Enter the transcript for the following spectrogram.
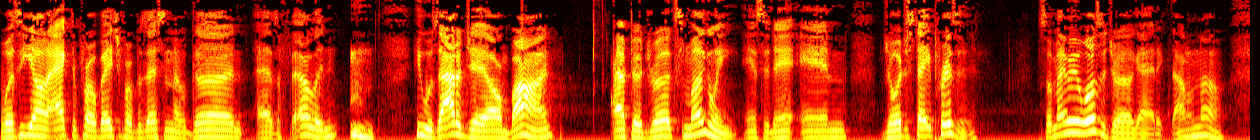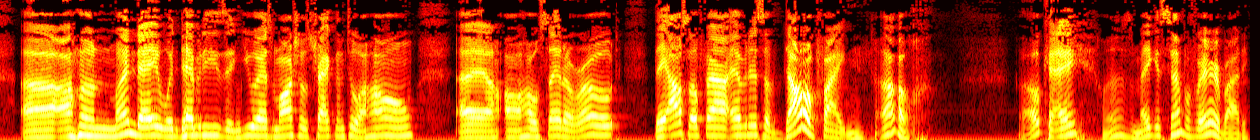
was he on active probation for possessing of a gun as a felon, he was out of jail on bond after a drug smuggling incident in Georgia State Prison. So maybe it was a drug addict. I don't know. Uh, on Monday, when deputies and U.S. Marshals tracked him to a home, uh, on Hoseta Road, they also found evidence of dog fighting. Oh, okay. Well, let's make it simple for everybody.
